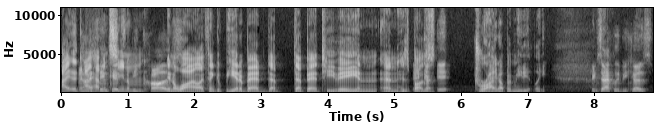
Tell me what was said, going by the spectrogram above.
I, I, I haven't seen him because- in a while. I think he had a bad that, that bad TV and and his It buzz got- it, dried up immediately. exactly because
